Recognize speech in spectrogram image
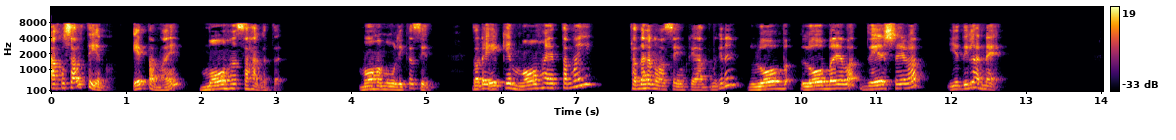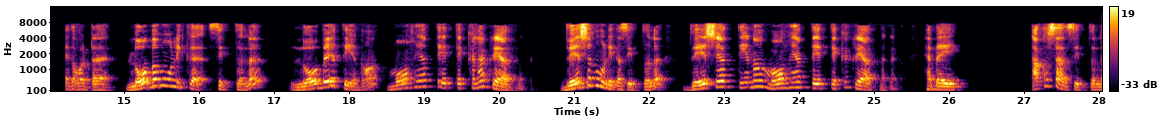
අකුසල් තියෙනවා. ඒ තමයි මෝහ සහගත. මෝහ මූලික සිත්. එතකොට ඒකේ මෝහය තමයි ප්‍රධාන වශයෙන් ක්‍රියාත්මක වෙන්නේ. ලෝභ, ලෝභයවත්, ද්වේෂයවත් යෙදිලා නැහැ. එතකොට ලෝභ මූලික සිත්වල ලෝභය තියෙනවා මෝහයත් ඒත් එක්කලා ක්‍රියාත්මක කරනවා. ද්වේෂ මූලික සිත්වල ද්වේෂයක් තියෙනවා මෝහයත් ඒත් එක්ක ක්‍රියාත්මක කරනවා. හැබැයි අකුසල් සිත්වල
